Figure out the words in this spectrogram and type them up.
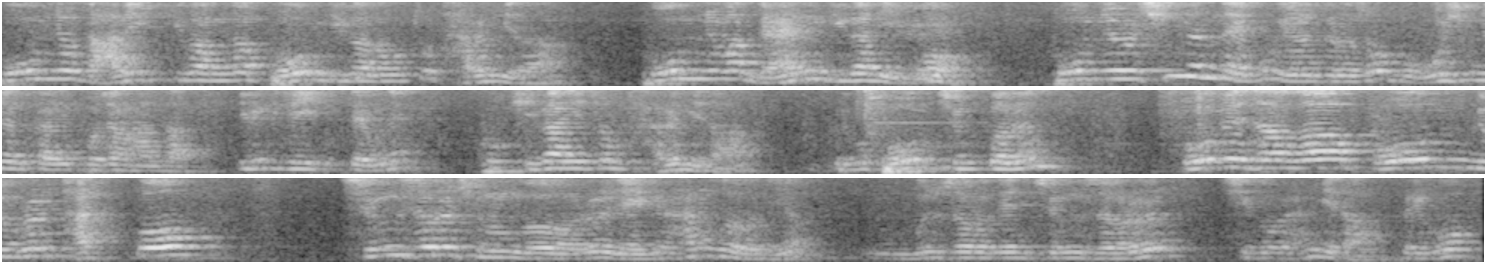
보험료 납입 기간과 보험 기간하고 좀 다릅니다. 보험료만 내는 기간이 있고 보험료를 10년 내고 예를 들어서 뭐 50년까지 보장한다 이렇게 돼 있기 때문에 그 기간이 좀 다릅니다. 그리고 보험증권은 보험회사가 보험료를 받고 증서를 주는 거를 얘기를 하는 거거든요. 문서로 된 증서를 지급을 합니다. 그리고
